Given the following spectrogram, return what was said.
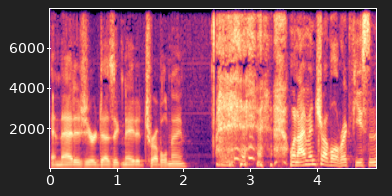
And that is your designated trouble name? when I'm in trouble, Rick Fuson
